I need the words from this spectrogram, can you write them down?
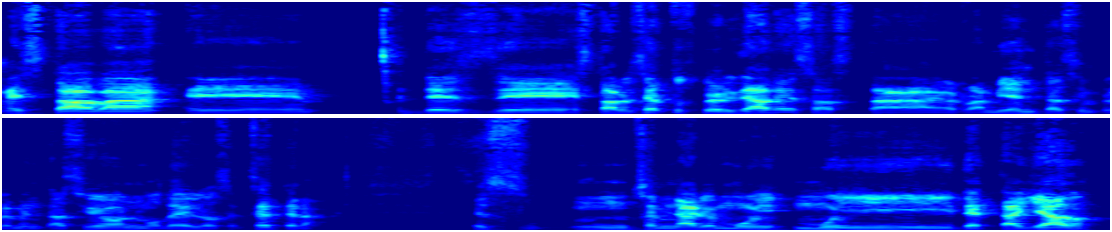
estaba desde establecer tus prioridades hasta herramientas, implementación, modelos, etcétera. Es un seminario muy, muy detallado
